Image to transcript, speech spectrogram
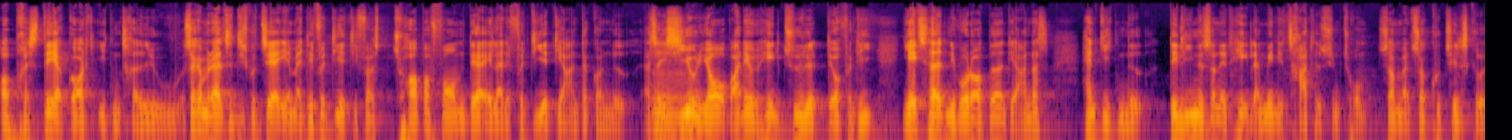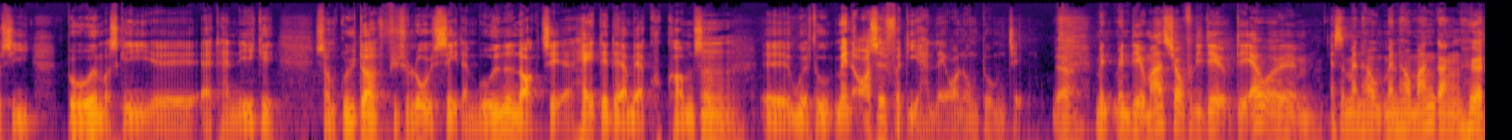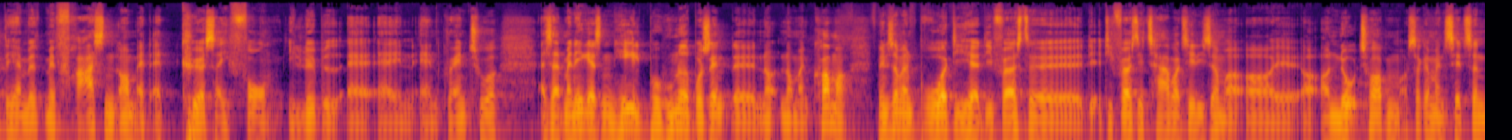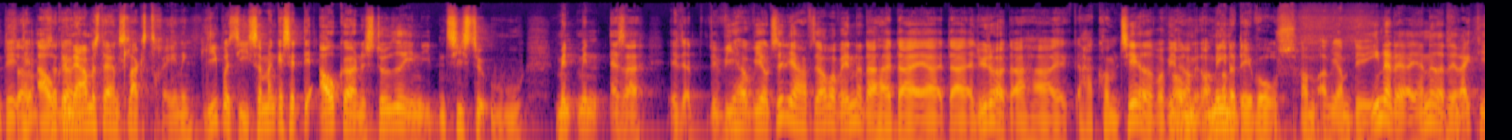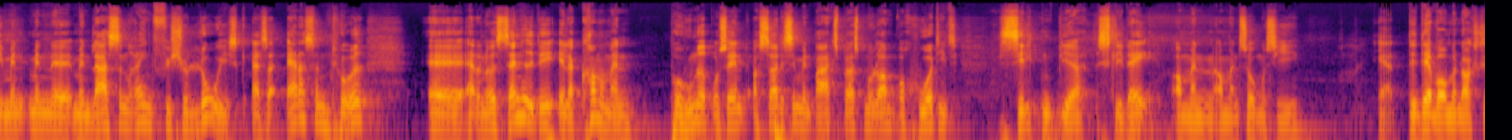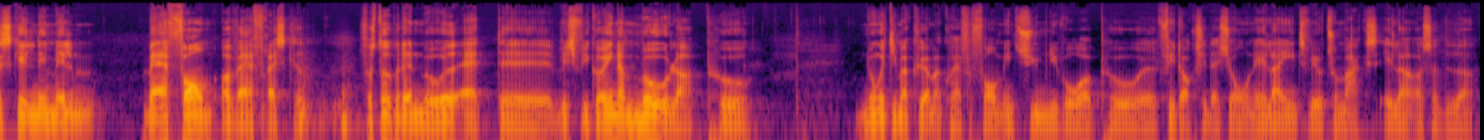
at præstere godt i den tredje uge. Og så kan man altid diskutere, jamen er det fordi, at de først topper formen der, eller er det fordi, at de andre går ned? Altså mm. i Sion i år var det jo helt tydeligt, det var fordi Yates havde et niveau, der var bedre end de andres, han gik ned. Det lignede sådan et helt almindeligt træthedssymptom, som man så kunne tilskrive og sige, både måske, øh, at han ikke som rytter fysiologisk set er modnet nok til at have det der med at kunne komme sig mm. øh, uge efter uge, men også fordi han laver nogle dumme ting. Ja. Men, men det er jo meget sjovt, fordi det det er jo, øh, altså man har, jo, man har jo mange gange hørt det her med, med frasen om at, at køre sig i form i løbet af, af, en, af en Grand Tour. Altså at man ikke er sådan helt på 100% øh, når, når man kommer, men så man bruger de her de første, de, de første etaper til ligesom at, at, at, at nå toppen, og så kan man sætte sådan det, så, det afgørende. Så det nærmest er en slags træning. Lige præcis, så man kan sætte det afgørende støde ind i den sidste uge. Men, men altså, vi har, vi har jo tidligere haft det op at vende, og der, har, der, er, der er lyttere, der har har kommenteret, hvorvidt om, om, om mener, det er vores. Om, om, om det ene af det, og andet er det rigtige, men, men, øh, men Lars, sådan rent fysiologisk, altså er der sådan noget, øh, er der noget sandhed i det, eller kommer man på 100%, og så er det simpelthen bare et spørgsmål om, hvor hurtigt silken bliver slidt af, om man, om man så må sige? Ja, det er der, hvor man nok skal skelne imellem, hvad er form og hvad er friskhed. Forstået på den måde, at øh, hvis vi går ind og måler på nogle af de markører, man kunne have for form, enzymniveauer på øh, fedtoxidation, eller ens VO2 max, eller og så videre.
